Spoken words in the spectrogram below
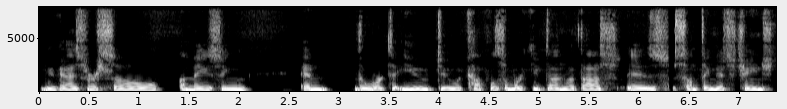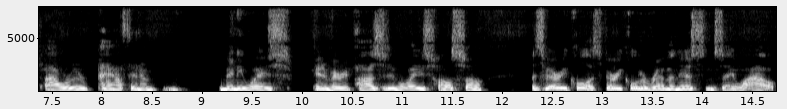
you guys are so amazing, and the work that you do with couples, the work you've done with us, is something that's changed our path in a, many ways, in a very positive ways, also. it's very cool. It's very cool to reminisce and say, wow,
